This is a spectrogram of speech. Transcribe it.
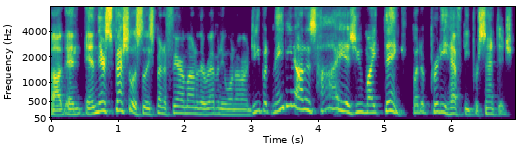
Uh, and, and they're specialists, so they spend a fair amount of their revenue on R&D, but maybe not as high as you might think, but a pretty hefty percentage.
